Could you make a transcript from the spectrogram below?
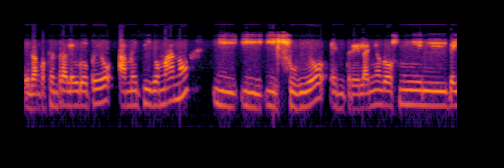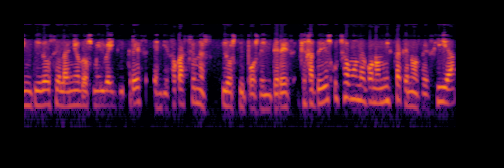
el Banco Central Europeo ha metido mano y, y, subió entre el año 2022 y el año 2023 en 10 ocasiones los tipos de interés. Fíjate, yo escuchaba a un economista que nos decía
